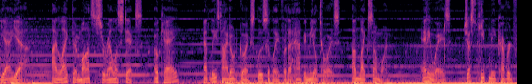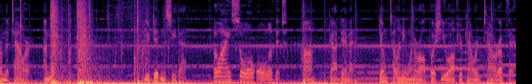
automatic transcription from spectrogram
Yeah yeah. I like their mozzarella sticks, okay? At least I don't go exclusively for the Happy Meal toys, unlike someone. Anyways, just keep me covered from the tower, I'm- You didn't see that, Oh, I saw all of it. huh? God damn it. Don't tell anyone or I'll push you off your coward tower up there.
